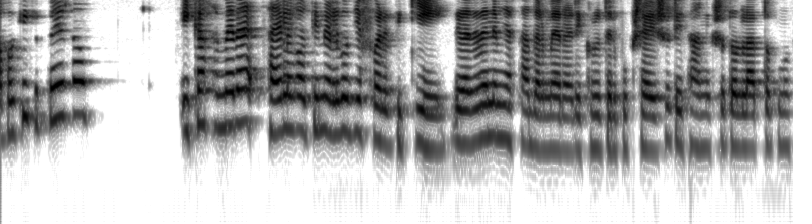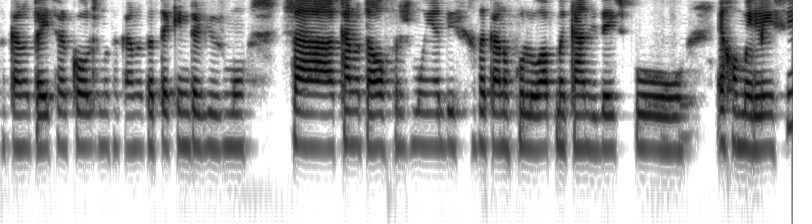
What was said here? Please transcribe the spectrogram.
Από εκεί και πέρα η κάθε μέρα θα έλεγα ότι είναι λίγο διαφορετική. Δηλαδή δεν είναι μια στάνταρ μέρα recruiter που ξέρεις ότι θα ανοίξω το laptop μου, θα κάνω τα HR calls μου, θα κάνω τα tech interviews μου, θα κάνω τα offers μου ή αντίστοιχα θα κάνω follow-up με candidates που έχω μιλήσει.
